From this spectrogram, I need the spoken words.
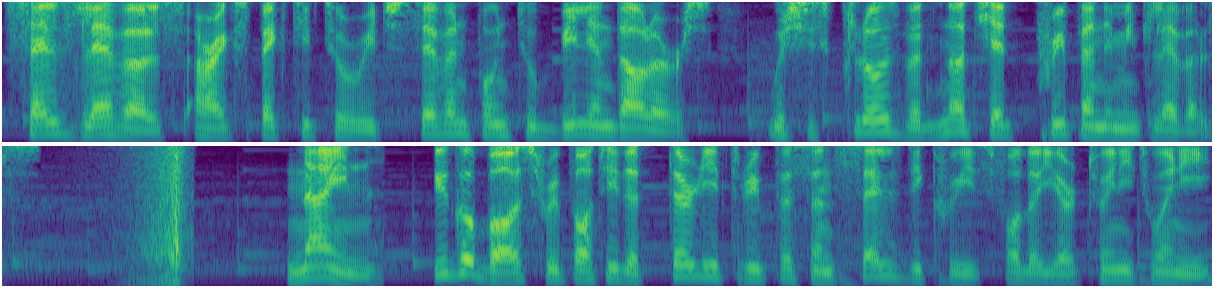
Sales levels are expected to reach $7.2 billion, which is close but not yet pre-pandemic levels. 9. Hugo Boss reported a 33% sales decrease for the year 2020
